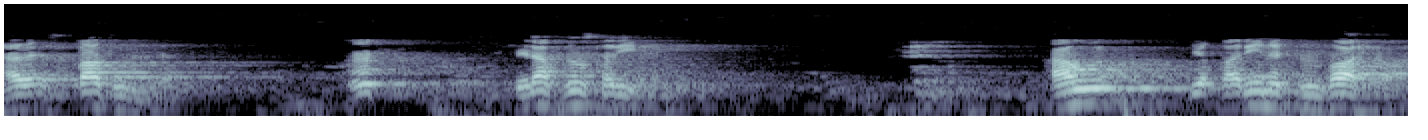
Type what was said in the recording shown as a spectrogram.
هذا إسقاط لله بلفظ صريح. أو بقرينة ظاهرة.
